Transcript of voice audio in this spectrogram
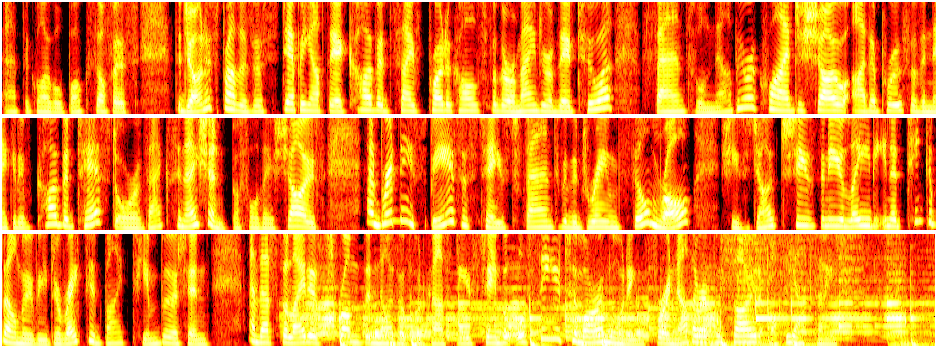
at the global box office. The Jonas Brothers are stepping up their COVID safe protocols for the remainder of their tour. Fans will now be required to show either proof of a negative COVID test or a vaccination before their shows. And Britney Spears has teased fans with a dream film role. She's joked she's the new lead in a Tinkerbell movie directed by Tim Burton. And that's the latest from the Nova Podcast News team, but we'll see you tomorrow morning for another episode of The Update.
